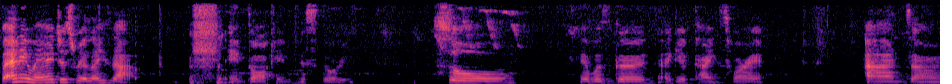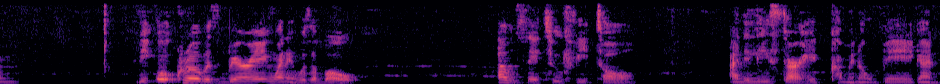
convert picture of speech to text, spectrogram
but anyway, I just realized that in talking this story. So it was good. I give thanks for it. And um, the okra was bearing when it was about, I would say, two feet tall. And the leaves started coming out big. And,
